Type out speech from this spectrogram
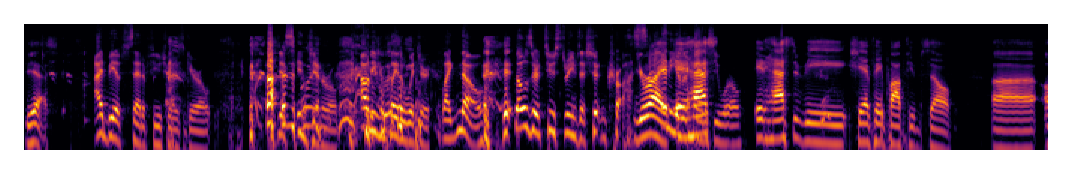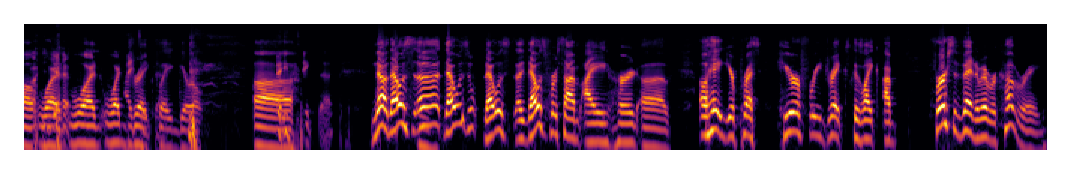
Yes. I'd be upset if Future was Geralt. Just in general. I don't even play The Witcher. Like, no. Those are two streams that shouldn't cross. You're right. Any It other has- fantasy world. It has to be Champagne Papi himself. Uh, uh one, Yeah. one, one Drake playing Geralt. Uh, I take that. No, that was uh that was that was like, that was the first time I heard of oh hey your press here are free drinks because like I first event I'm ever covering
